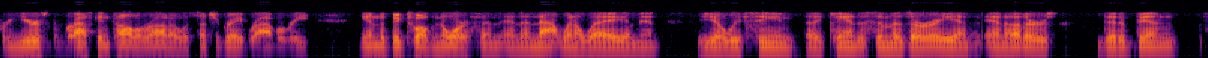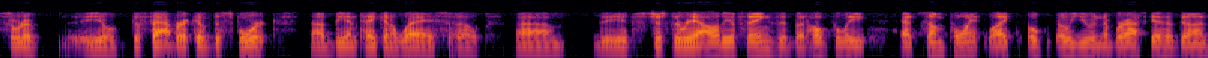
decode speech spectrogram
for years Nebraska and Colorado was such a great rivalry in the Big 12 North, and and then that went away, and then you know we've seen uh, Kansas and Missouri and and others that have been sort of you know the fabric of the sport uh, being taken away. So um, the, it's just the reality of things. But hopefully, at some point, like o- OU and Nebraska have done,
